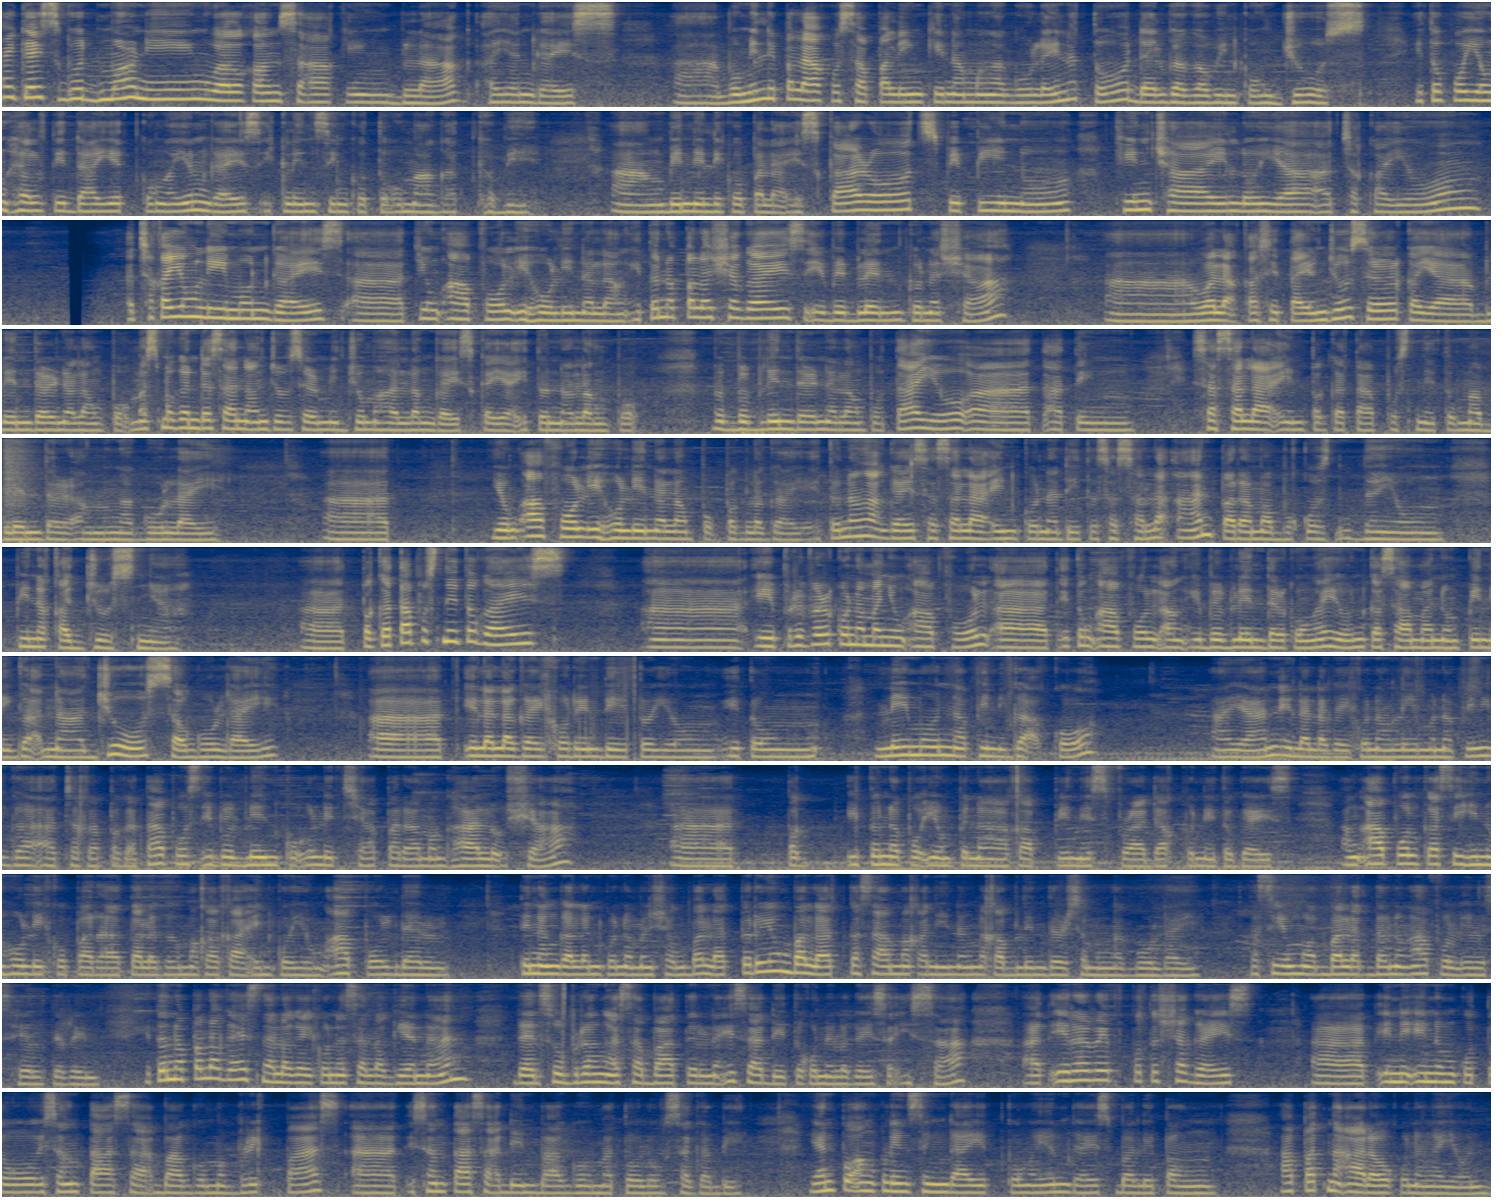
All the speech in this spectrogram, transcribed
Hi guys, good morning! Welcome sa aking vlog. Ayan guys, ah, bumili pala ako sa palengke ng mga gulay na to dahil gagawin kong juice. Ito po yung healthy diet ko ngayon guys. I-cleansing ko to umaga at gabi. Ang binili ko pala is carrots, pepino, kinchay, luya at saka yung at saka yung lemon guys at yung apple ihuli na lang. Ito na pala siya guys, i-blend ko na siya. Ah, wala kasi tayong juicer kaya blender na lang po. Mas maganda sana ang juicer, medyo mahal lang guys kaya ito na lang po. Magbe-blender na lang po tayo at ating sasalain pagkatapos nito ma-blender ang mga gulay. At yung apple ihuli na lang po paglagay. Ito na nga guys, sasalain ko na dito sa salaan para mabukos na yung pinaka-juice niya. At pagkatapos nito guys, ah i-prepare ko naman yung apple at itong apple ang i-blender ko ngayon kasama nung piniga na juice sa gulay. At ilalagay ko rin dito yung itong lemon na piniga ko. Ayan, ilalagay ko ng lemon na piniga at saka pagkatapos i-blend ko ulit siya para maghalo siya. At pag ito na po yung pinaka-finished product po nito guys. Ang apple kasi hinuhuli ko para talagang makakain ko yung apple dahil tinanggalan ko naman siyang balat. Pero yung balat kasama kaninang naka-blender sa mga gulay. Kasi yung balat daw ng apple is healthy rin. Ito na pala guys, nalagay ko na sa lagyanan. Dahil sobrang nga sa bottle na isa, dito ko nilagay sa isa. At ire-rate ko to siya guys. At iniinom ko to isang tasa bago mag-breakfast. At isang tasa din bago matulog sa gabi. Yan po ang cleansing diet ko ngayon guys. Bali pang apat na araw ko na ngayon.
